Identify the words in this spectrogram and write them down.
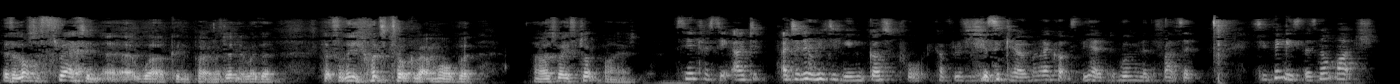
there's a lot of threat in uh, work in the poem. I don't know whether that's something you want to talk about more, but I was very struck by it. It's interesting. I did, I did a reading in Gosport a couple of years ago. And when I got to the end, a woman at the front said, "See, the thing is, there's not much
